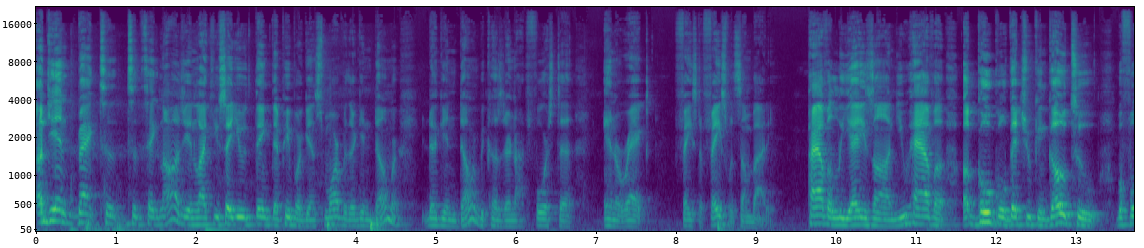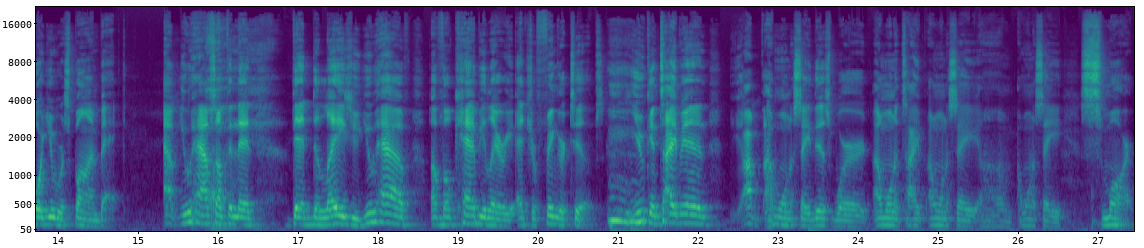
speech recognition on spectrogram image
Again, back to, to the technology, and like you say, you think that people are getting smart, but they're getting dumber. They're getting dumber because they're not forced to interact face to face with somebody. Have a liaison. You have a, a Google that you can go to before you respond back. You have something that that delays you. You have a vocabulary at your fingertips. You can type in. I, I want to say this word. I want to type. I want to say. Um, I want to say smart,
